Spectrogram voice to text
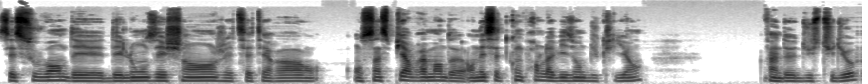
c'est souvent des, des longs échanges, etc. On, on s'inspire vraiment de. On essaie de comprendre la vision du client, enfin de, du studio,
